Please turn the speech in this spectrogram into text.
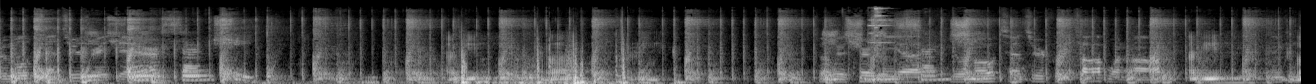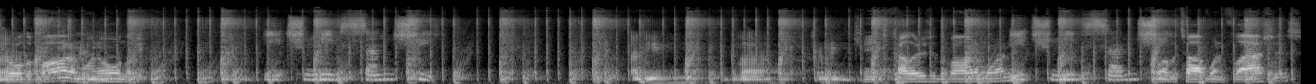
remote sensors right there. 三序 So I'm going to turn the, uh, the remote sensor for the top one off and control the bottom one only me some sheep. Change colors of the bottom one. Each some sheep. While the top one flashes.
